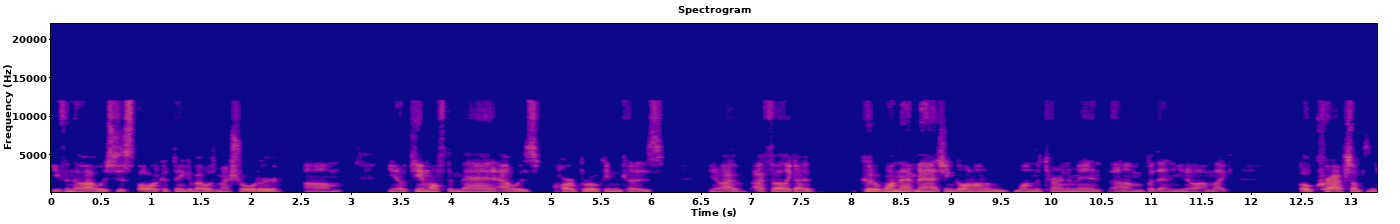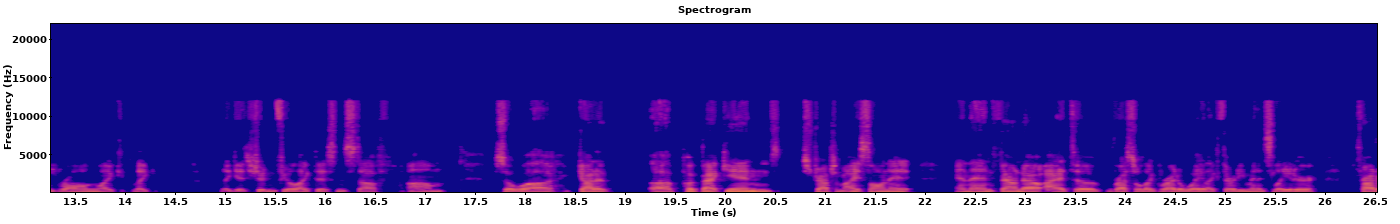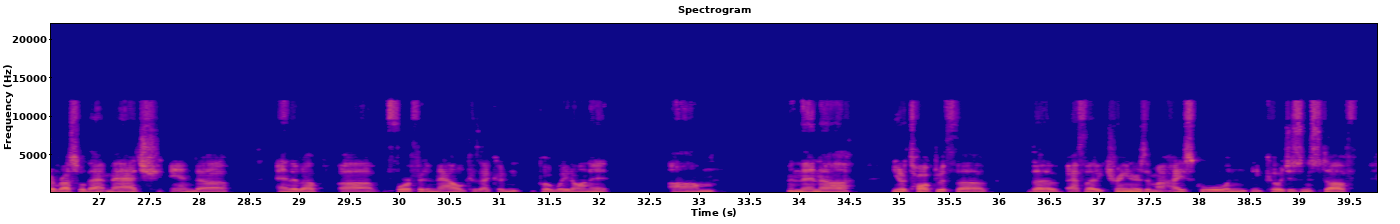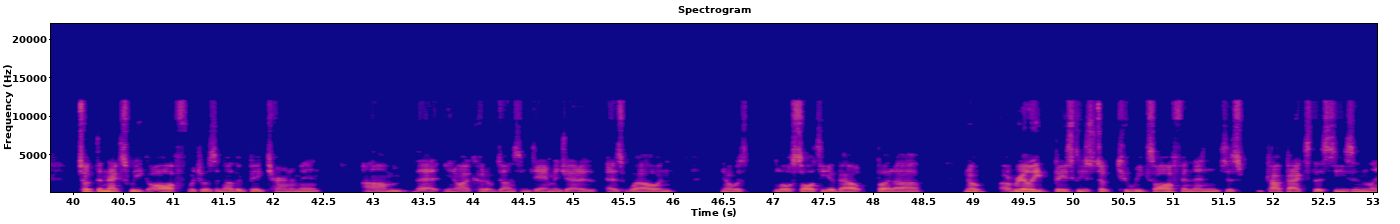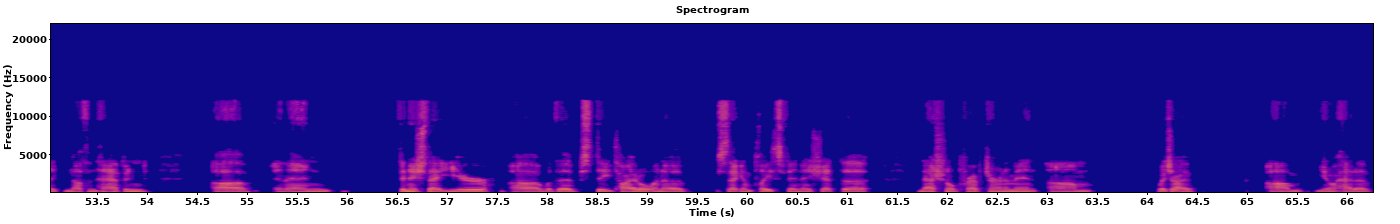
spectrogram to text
even though I was just all I could think about was my shoulder. Um, you know, came off the mat. I was heartbroken because, you know, I I felt like I could have won that match and gone on and won the tournament. Um, but then, you know, I'm like, oh crap, something's wrong. Like like like it shouldn't feel like this and stuff. Um, so uh, got it uh, put back in, strap some ice on it, and then found out I had to wrestle like right away, like 30 minutes later try to wrestle that match and uh, ended up uh, forfeiting out because I couldn't put weight on it. Um, and then, uh, you know, talked with uh, the athletic trainers at my high school and, and, coaches and stuff. Took the next week off, which was another big tournament um, that, you know, I could have done some damage at it as well. And, you know, was a little salty about, but, uh, you know, I really basically just took two weeks off and then just got back to the season like nothing happened. Uh, and then finished that year uh, with a state title and a second place finish at the national prep tournament, um, which I, um, you know, had a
